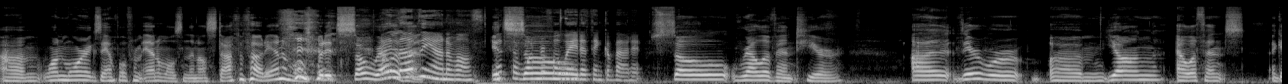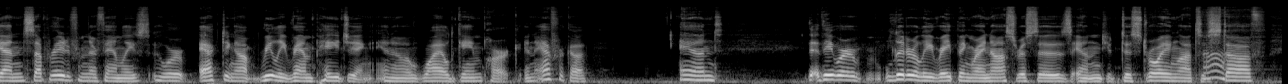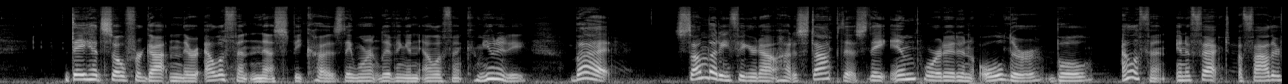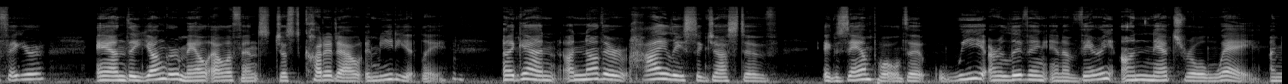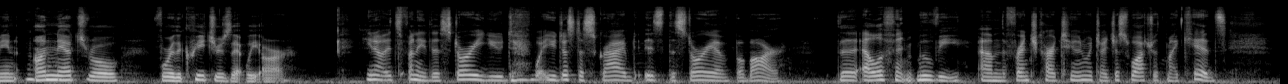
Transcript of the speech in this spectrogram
Um, one more example from animals, and then I'll stop about animals. But it's so relevant. I love the animals. It's That's a so, wonderful way to think about it. So relevant here. Uh, there were um, young elephants, again, separated from their families, who were acting up, really rampaging in a wild game park in Africa. And th- they were literally raping rhinoceroses and destroying lots of ah. stuff. They had so forgotten their elephant elephantness because they weren't living in elephant community. But somebody figured out how to stop this. They imported an older bull elephant, in effect, a father figure and the younger male elephants just cut it out immediately. Again, another highly suggestive example that we are living in a very unnatural way. I mean, mm-hmm. unnatural for the creatures that we are. You know, it's funny. The story you, what you just described, is the story of Babar, the elephant movie, um, the French cartoon, which I just watched with my kids.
